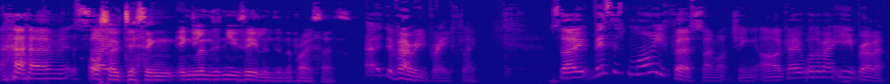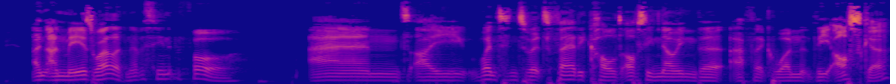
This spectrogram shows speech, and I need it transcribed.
Um, so, also dissing England and New Zealand in the process. uh, very briefly. So this is my first time watching Argo. What about you, brother? And and me as well. I'd never seen it before. And I went into it fairly cold, obviously knowing that Affleck won the Oscar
